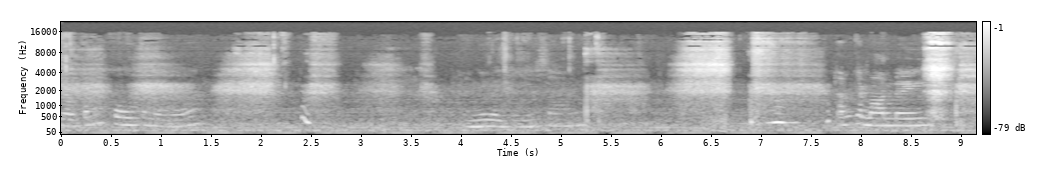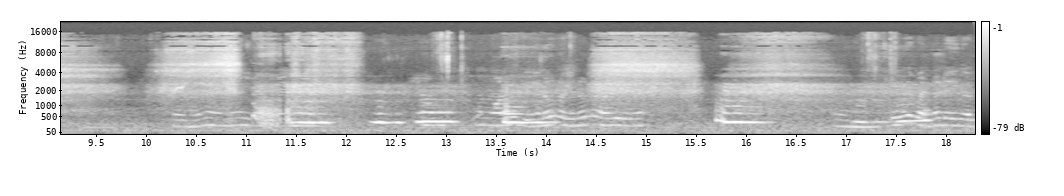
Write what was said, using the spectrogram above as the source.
dầu tắm khô cho mẹ nữa hình như là gì sao tắm cho mon đi rồi hỏi nghe nó gì đâu đây không năm ngoái nó gì nước rồi nước nó ở gì nữa ừ. Cứ cái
